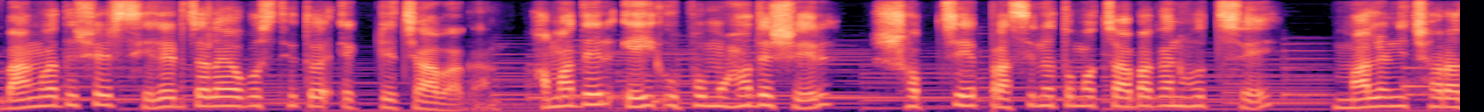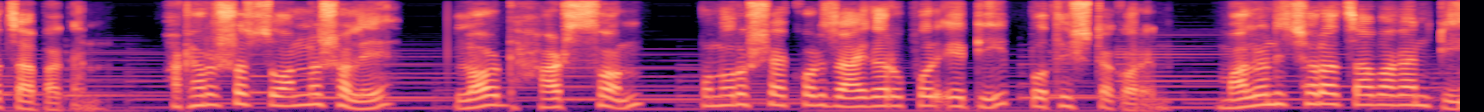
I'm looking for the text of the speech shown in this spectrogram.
বাংলাদেশের সিলেট জেলায় অবস্থিত একটি চা বাগান। আমাদের এই উপমহাদেশের সবচেয়ে প্রাচীনতম চা বাগান হচ্ছে মালিনীছড়া চা বাগান। আঠারোশো চুয়ান্ন সালে লর্ড হার্টসন পনেরোশো একর জায়গার উপর এটি প্রতিষ্ঠা করেন। মালনীছড়া চা বাগানটি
